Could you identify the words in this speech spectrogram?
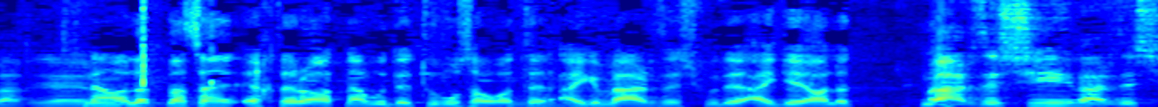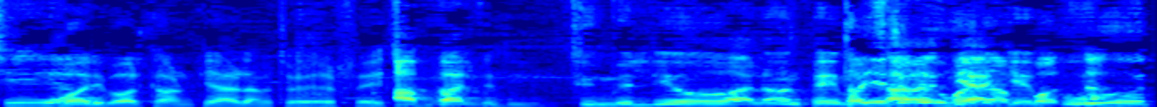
بقیه نه حالا مثلا اختراعات نبوده. تو مسابقات اگه ورزش بوده اگه حالا من ورزش چی ورزش چی والیبال کار می‌کردم تو حرفه اول بودی. تیم ملی و الان پیمان اومدم اگه با- بود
